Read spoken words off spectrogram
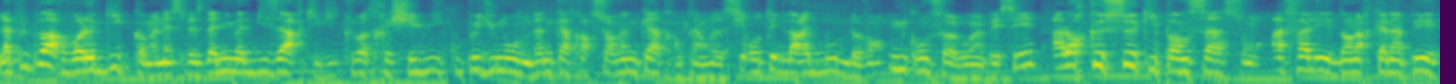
La plupart voient le geek comme un espèce d'animal bizarre qui vit cloîtré chez lui, coupé du monde 24 heures sur 24 en train de siroter de la Red Bull devant une console ou un PC, alors que ceux qui pensent ça sont affalés dans leur canapé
